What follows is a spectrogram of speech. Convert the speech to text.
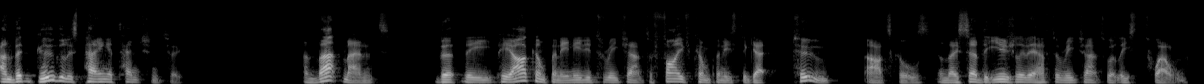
and that Google is paying attention to. And that meant that the PR company needed to reach out to five companies to get two articles. And they said that usually they have to reach out to at least 12.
